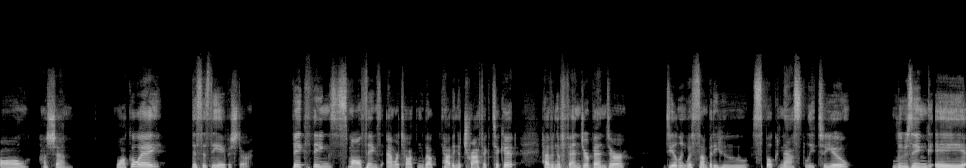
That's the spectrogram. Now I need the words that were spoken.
all Hashem. Walk away. This is the Aibershter. Big things, small things, and we're talking about having a traffic ticket, having a fender bender, dealing with somebody who spoke nastily to you, losing a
